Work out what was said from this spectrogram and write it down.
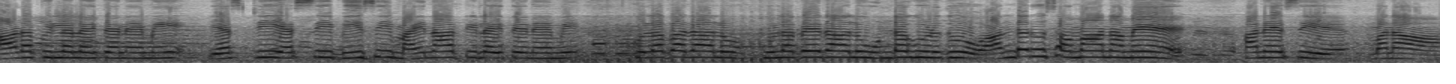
ఆడపిల్లలైతేనేమి ఎస్టీ ఎస్సీ బీసీ మైనార్టీలు అయితేనేమి కులపదాలు కులభేదాలు ఉండకూడదు. అందరూ సమానమే అనేసి మన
